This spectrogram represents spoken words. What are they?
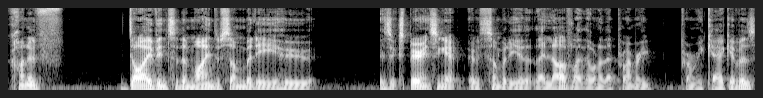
kind of dive into the mind of somebody who is experiencing it with somebody that they love, like they're one of their primary primary caregivers,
